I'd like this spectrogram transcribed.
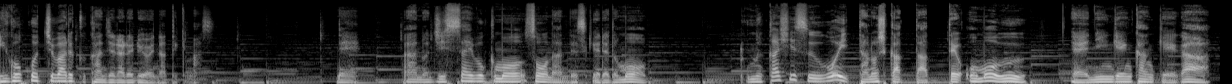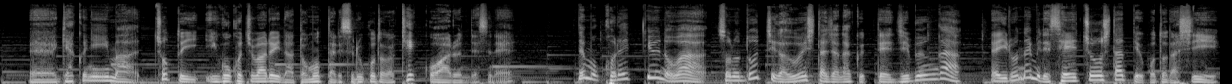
居心地悪く感じられるようになってきます。ねあの実際僕もそうなんですけれども昔すごい楽しかったって思う、えー、人間関係が、えー、逆に今ちょっと居心地悪いなと思ったりすることが結構あるんですね。でもこれっていうのはそのどっちが上下じゃなくて自分がいろんな意味で成長したっていうことだし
